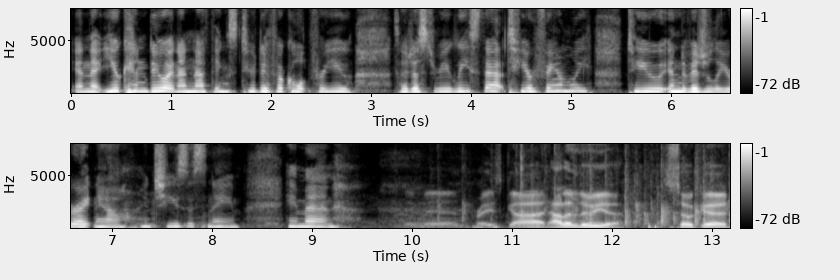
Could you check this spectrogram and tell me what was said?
and that you can do it, and nothing's too difficult for you. So just release that to your family, to you individually right now. In Jesus' name, amen. Amen. Praise God. Hallelujah. So good.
